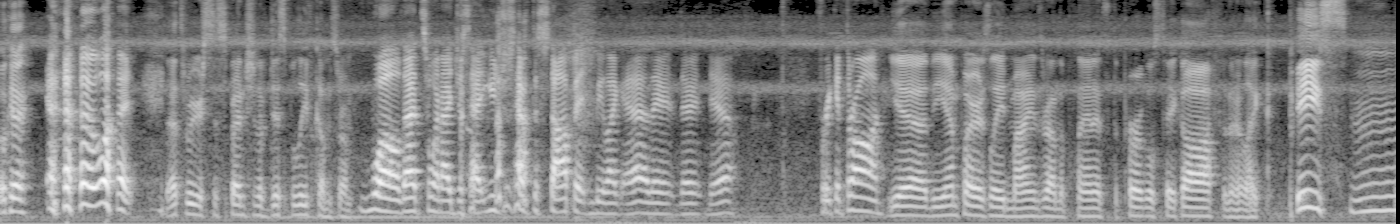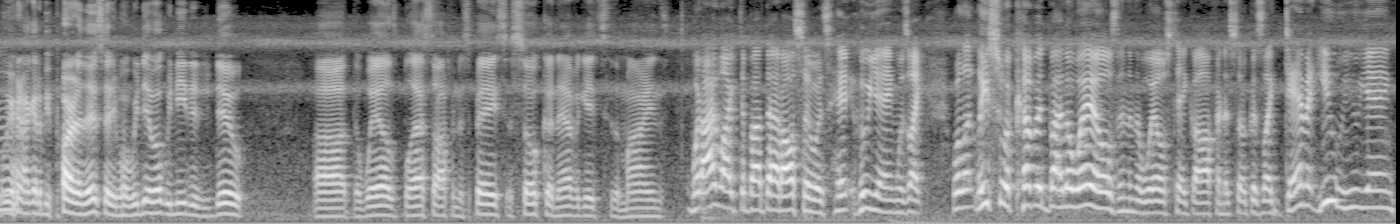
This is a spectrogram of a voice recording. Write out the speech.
Okay, what? that's where your suspension of disbelief comes from. Well, that's when I just had you just have to stop it and be like, ah, they they yeah, freaking Thrawn. Yeah, the Empire's laid mines around the planets. The Purrgils take off, and they're like, "Peace! We're not going to be part of this anymore. We did what we needed to do." Uh, the whales blast off into space. Ahsoka navigates to the mines. what I liked about that also is He- Huyang was like, "Well, at least we're covered by the whales," and then the whales take off, and Ahsoka's like, "Damn it, you Huyang!"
